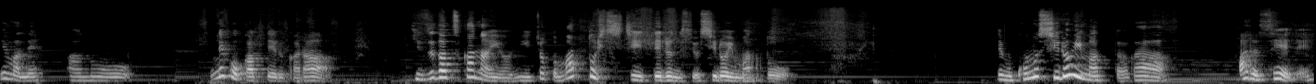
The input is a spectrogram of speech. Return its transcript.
今ね、あの、猫飼ってるから、傷がつかないように、ちょっとマット敷いてるんですよ、白いマットを。でもこの白いマットがあるせいで、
